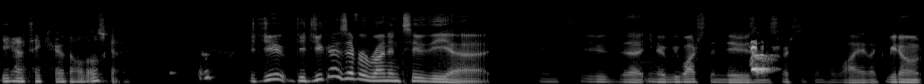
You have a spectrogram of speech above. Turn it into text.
You gotta take care of all those guys. Did you Did you guys ever run into the uh into the you know we watch the news and especially from Hawaii like we don't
